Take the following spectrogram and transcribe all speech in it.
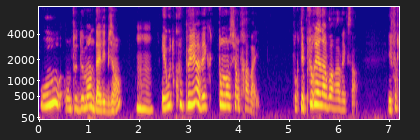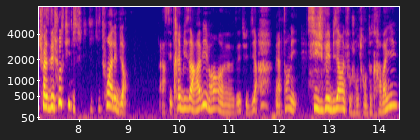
où on te demande d'aller bien Mhm. et ou de couper avec ton ancien travail. Il faut que tu n'aies plus rien à voir avec ça. Il faut que tu fasses des choses qui, te font aller bien. Alors c'est très bizarre à vivre. Hein. Euh, tu te dis, ah, mais attends, mais si je vais bien, il faut que je retourne te travailler.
